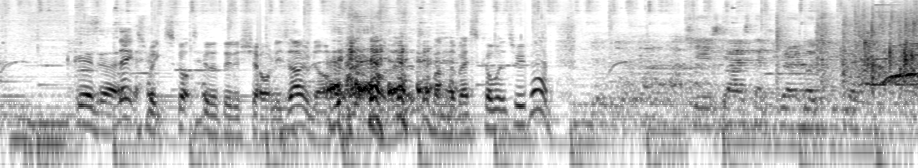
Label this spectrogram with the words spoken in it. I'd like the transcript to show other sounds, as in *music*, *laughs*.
Good. Uh, Next week, Scott's going to do the show on his own. After that. That's one of the best comments we've had. Cheers guys, thank you very much.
